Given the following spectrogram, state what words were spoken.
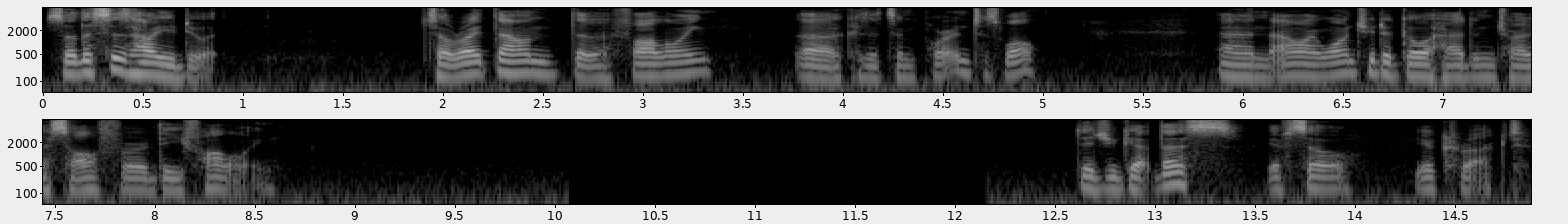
So this is how you do it. So write down the following, because uh, it's important as well. And now I want you to go ahead and try to solve for the following. Did you get this? If so, you're correct.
